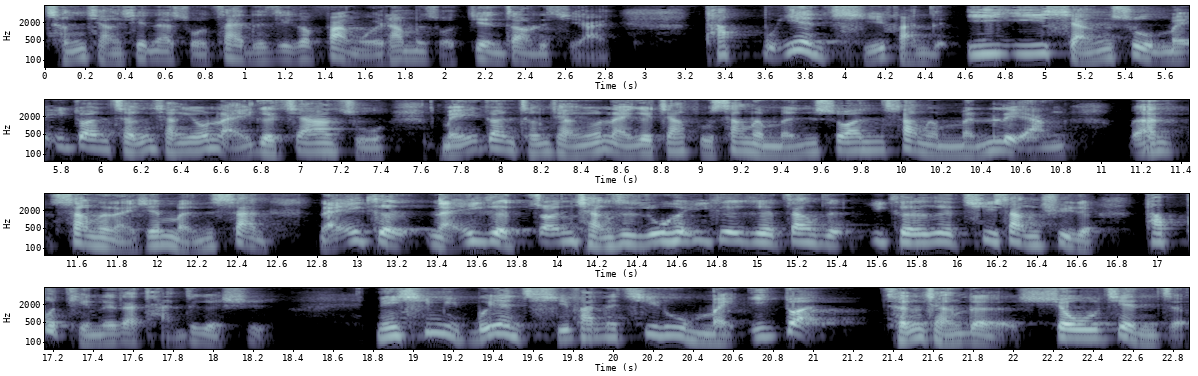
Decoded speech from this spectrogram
城墙现在所在的这个范围，他们所建造的起来。他不厌其烦的一一详述每一段城墙有哪一个家族，每一段城墙有哪一个家族上了门栓、上了门梁，上了哪些门扇，哪一个哪一个砖墙是如何一个个这样子一个一个砌上去的。他不停的在谈这个事。尼希米不厌其烦的记录每一段城墙的修建者，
